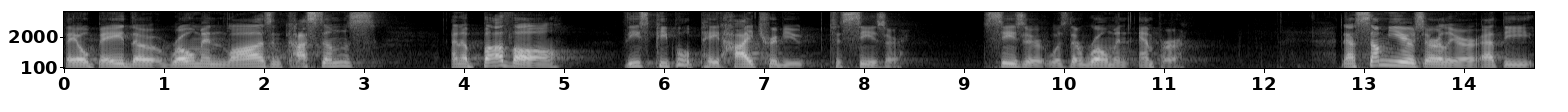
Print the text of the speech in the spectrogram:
they obeyed the Roman laws and customs. And above all, these people paid high tribute to Caesar. Caesar was the Roman emperor. Now, some years earlier, at the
